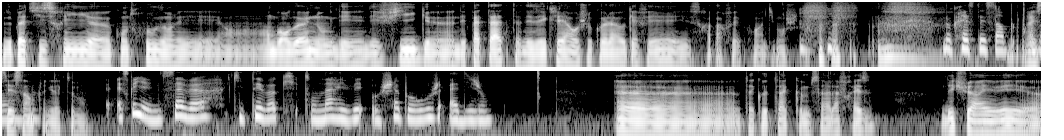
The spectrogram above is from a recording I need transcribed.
de pâtisseries euh, qu'on trouve dans les, en, Bourgogne, donc des, des, figues, des patates, des éclairs au chocolat, au café, et ce sera parfait pour un dimanche. donc restez simple. Restez simple, exactement. Est-ce qu'il y a une saveur qui t'évoque ton arrivée au Chapeau Rouge à Dijon? Euh, tac au tac comme ça, la fraise. Dès que je suis arrivé euh,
